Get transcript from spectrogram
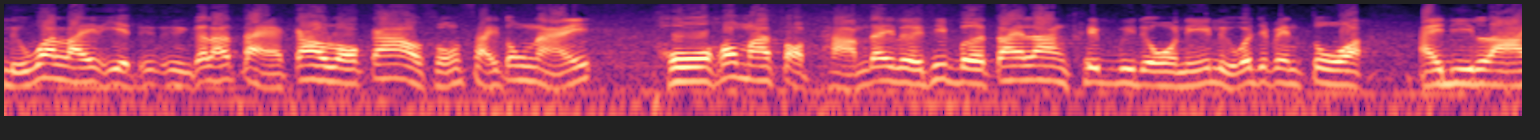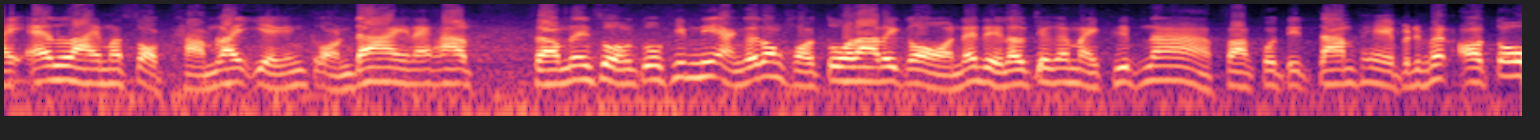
หรือว่ารายละเอียดอื่นๆ ก็แล้วแต่9รอ9สงสัยตรงไหน โทรเข้ามาสอบถามได้เลยที่เบอร์ใต้ล่างคลิปวิดีโอนี้ หรือว่าจะเป็นตัว ID Line แอดไลน์มาสอบถามรายละเอียดกันก่อนได้นะครับสำหรับในส่วนของตัวคลิปนี้อ่านก็ต้องขอตัวลาไปก่อนนะเดี๋ยวเราเจอกันใหม่คลิปหน้าฝากกดติดตามเพจป็นเพื่อนออโต้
